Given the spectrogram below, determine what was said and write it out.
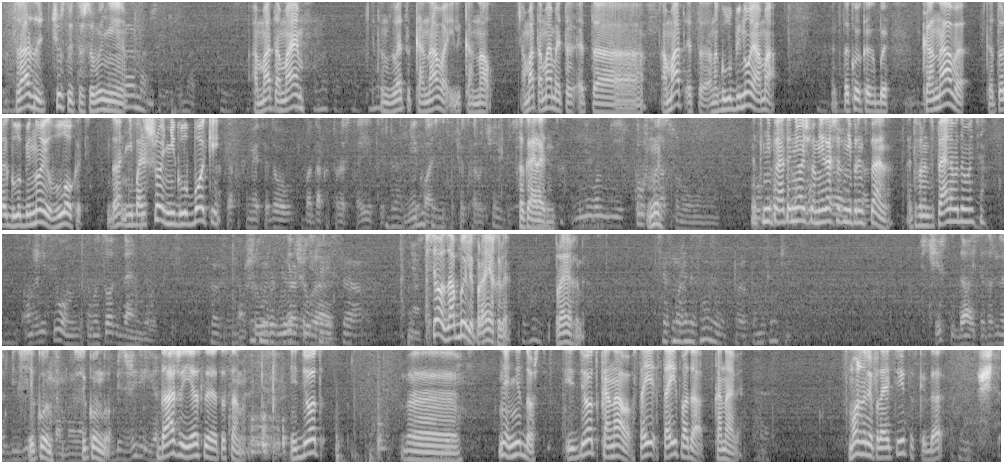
Сразу чувствуется, что вы не Какая мат, что ли, мат? То есть, Амата Маем. мат, Это называется канава или канал. Амат амайма это, это амат, это она глубиной ама. Это такой как бы канава, которая глубиной в локоть. Да? Небольшой, не глубокий. Яков имеет в виду вода, которая стоит, то есть Да, миква, а если что-то ручей. Какая разница? И он в кружку Мы- насунул. Это не, это не очень, мне кажется, это не принципиально. Это принципиально, вы думаете? Он же не тфил, он как бы на даем делает. Тоже. Там шур- мы нет разбирали шура. 400. Нет. Все, забыли, проехали. Забыли? Проехали. Сейчас можем и служу помыть руки. Чистый, да, если это отсюда бензин. Секунд, там, э, секунду. Обезжирили ее. Даже если это самое. Идет... э, не, не дождь. Идет канава. Стоит, стоит вода в канаве. Можно ли подойти, так сказать, да?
